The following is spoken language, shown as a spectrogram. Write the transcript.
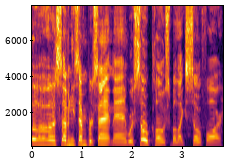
Oh, 77%, man. We're so close, but like so far.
